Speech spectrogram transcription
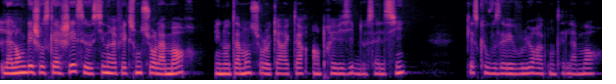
La langue des choses cachées, c'est aussi une réflexion sur la mort, et notamment sur le caractère imprévisible de celle-ci. Qu'est-ce que vous avez voulu raconter de la mort?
